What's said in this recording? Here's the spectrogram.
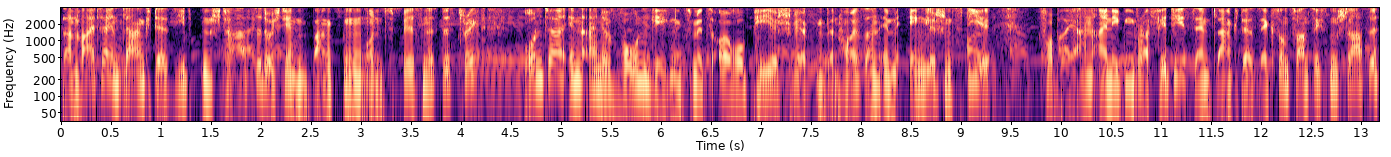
Dann weiter entlang der siebten Straße durch den Banken- und Business District runter in eine Wohngegend mit europäisch wirkenden Häusern im englischen Stil, vorbei an einigen Graffitis entlang der 26. Straße,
